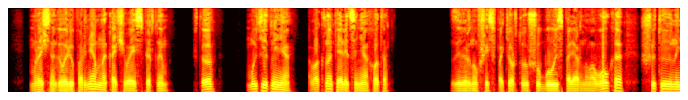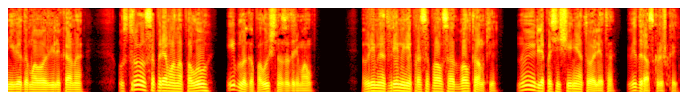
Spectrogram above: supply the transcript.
— мрачно говорю парням, накачиваясь спиртным. «Что? Мутит меня, а в окно пялиться неохота». Завернувшись в потертую шубу из полярного волка, сшитую на неведомого великана, устроился прямо на полу и благополучно задремал. Время от времени просыпался от болтанки, ну и для посещения туалета, ведра с крышкой.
